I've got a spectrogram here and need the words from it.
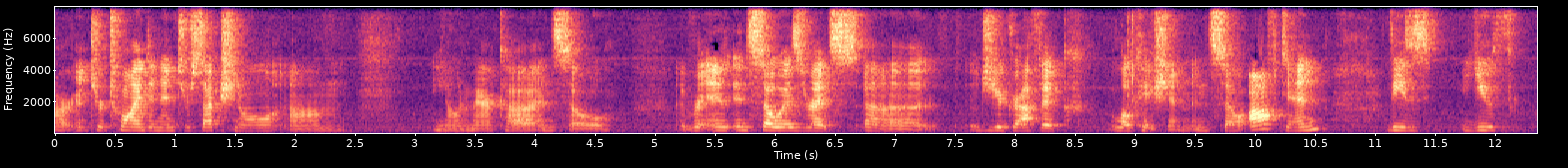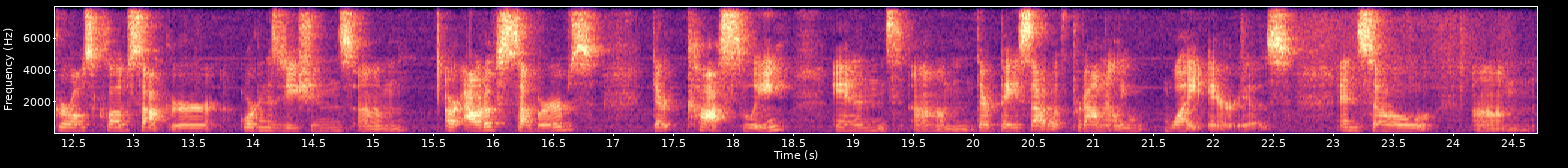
are intertwined and intersectional, um, you know, in America. And so, and, and so is, right, uh, geographic location. And so often these youth girls club soccer organizations um, are out of suburbs they're costly and um, they're based out of predominantly white areas. And so um,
